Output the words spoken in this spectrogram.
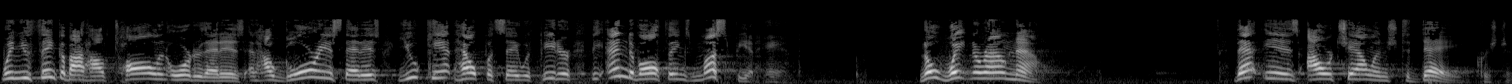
When you think about how tall an order that is and how glorious that is, you can't help but say with Peter, the end of all things must be at hand. No waiting around now. That is our challenge today, Christian.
